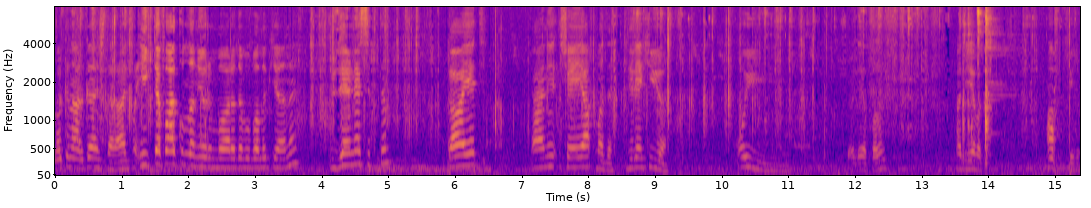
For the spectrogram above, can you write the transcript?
Bakın arkadaşlar alfa ilk defa kullanıyorum bu arada bu balık yağını. Üzerine sıktım. Gayet yani şey yapmadı. Direkt yiyor. Oy. Şöyle yapalım. Hadi ye bakalım. Aferin.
